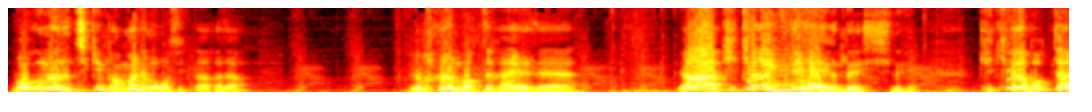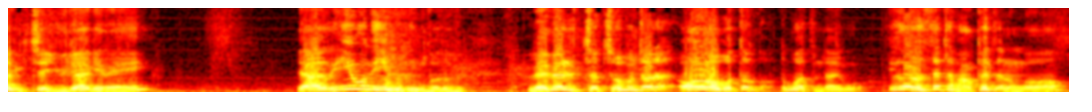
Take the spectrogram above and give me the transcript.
먹으면 치킨 반마리 먹을 수 있다. 가자. 이거는 먹자 가야지. 야 기케가 유리해 근데 씨. 네. 기케가 먹자 진짜 유리하긴 해 야 근데 이호님은 뭐 레벨 저 저분 저래 어뭐떴것 같은데 이거 이거는 세트 방패 뜨는 거.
